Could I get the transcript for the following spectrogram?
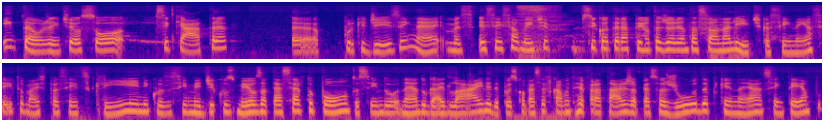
Então, gente, eu sou psiquiatra uh, porque dizem, né? Mas essencialmente psicoterapeuta de orientação analítica, assim, nem aceito mais pacientes clínicos, assim, medico os meus até certo ponto, assim, do, né, do guideline, depois começa a ficar muito refratário, já peço ajuda, porque, né, sem tempo.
